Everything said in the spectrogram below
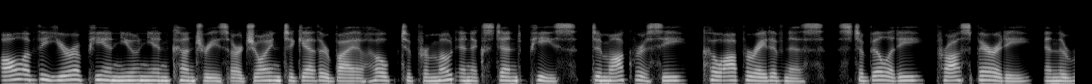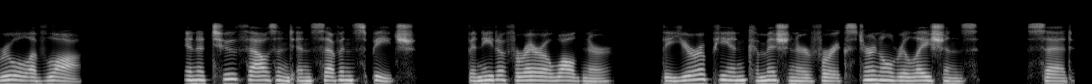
All of the European Union countries are joined together by a hope to promote and extend peace, democracy, cooperativeness, stability, prosperity, and the rule of law. In a 2007 speech, Benita Ferrero-Waldner, the European Commissioner for External Relations, said,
